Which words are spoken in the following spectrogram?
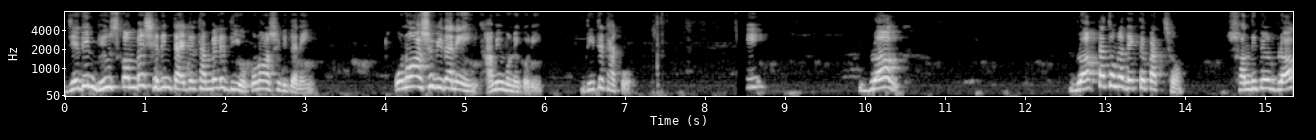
যেদিন ভিউজ কমবে, সেদিন টাইটেল থাম্বেলে দিও, কোনো অসুবিধা নেই। কোনো অসুবিধা নেই, আমি মনে করি। দিতে থাকো। ব্লগ। ব্লগটা তোমরা দেখতে পাচ্ছ। সন্দীপের ব্লগ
